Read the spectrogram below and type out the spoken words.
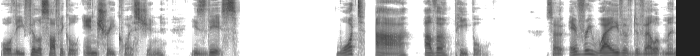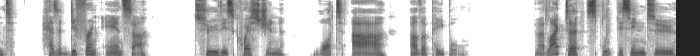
or the philosophical entry question, is this What are other people? So every wave of development has a different answer to this question What are other people? And I'd like to split this into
